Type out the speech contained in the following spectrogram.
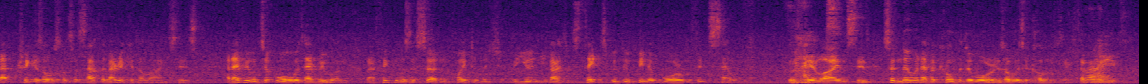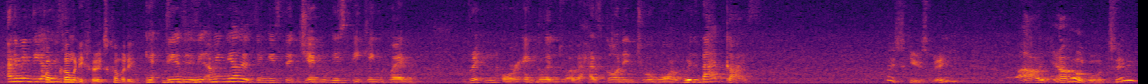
that triggers all sorts of South American alliances. And everyone's at war with everyone. And I think there was a certain point at which the United States would have been at war with itself, with Right. the alliances. So no one ever called it a war, it was always a conflict, I Right. believe. And I mean the Com- other comedy, thing, folks, comedy. yeah, the other thing, I mean the other thing is that generally speaking, when Britain or England has gone into a war, we're the bad guys. Excuse me. Well, you know, World War Two.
